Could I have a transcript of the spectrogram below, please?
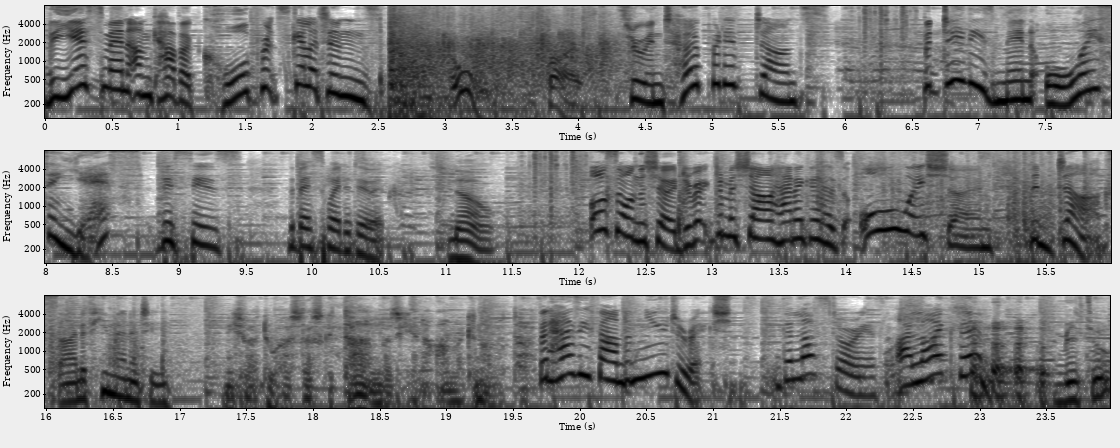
The Yes Men uncover corporate skeletons through interpretive dance. But do these men always say yes? This is the best way to do it. No. Also on the show, director Michael Haneke has always shown the dark side of humanity. Nicht wahr, du hast das getan, was ich in der Arme geknallt habe. But has he found a new direction? The love stories. I like them. Me too.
